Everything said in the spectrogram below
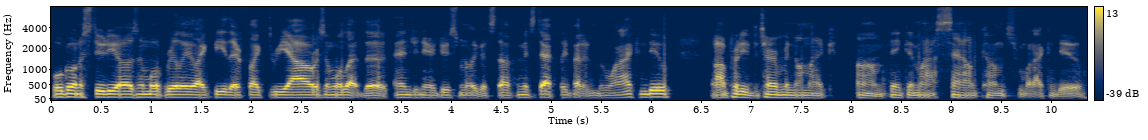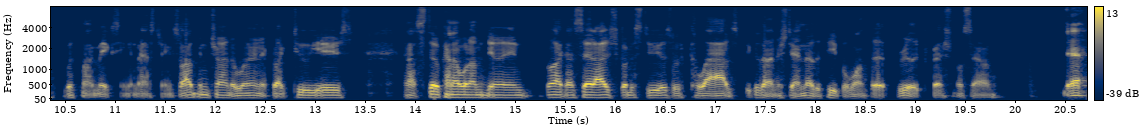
we'll go into studios and we'll really like be there for like three hours and we'll let the engineer do some really good stuff. And it's definitely better than the one I can do. But I'm pretty determined on like um, thinking my sound comes from what I can do with my mixing and mastering. So I've been trying to learn it for like two years. That's still kind of what I'm doing. Like I said, I just go to studios with collabs because I understand other people want the really professional sound. Yeah,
